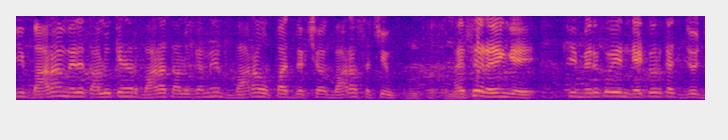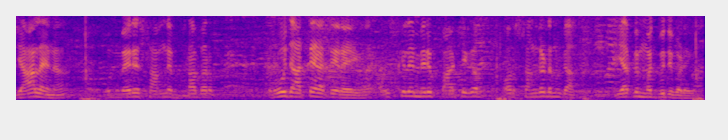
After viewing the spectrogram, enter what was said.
कि 12 मेरे तालुके हैं और 12 तालुके में 12 उपाध्यक्ष और 12 सचिव ऐसे रहेंगे कि मेरे को ये नेटवर्क का जो जाल है ना वो मेरे सामने बराबर रोज आते आते रहेगा। उसके लिए मेरी पार्टी का और संगठन का यहाँ पे मजबूती बढ़ेगा।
